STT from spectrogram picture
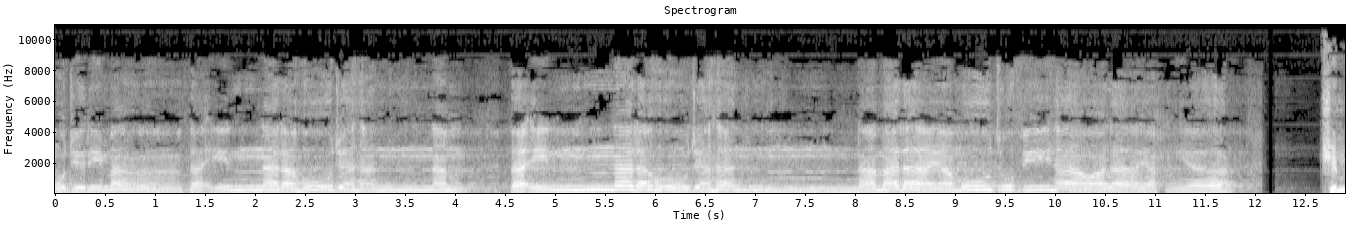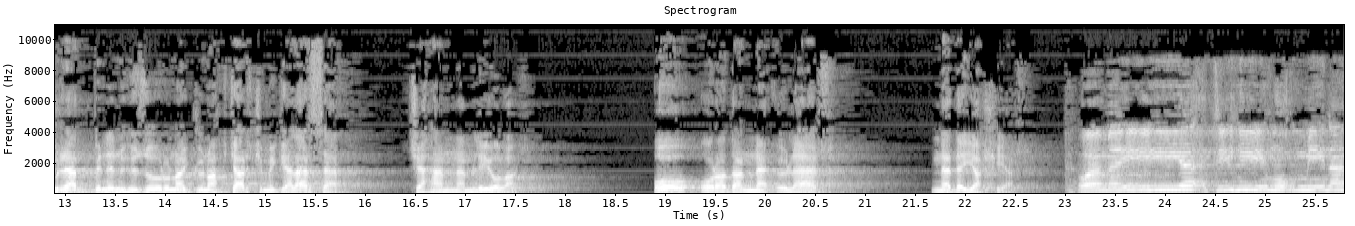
mujriman fa inna lahu jahannam fa inna lahu jahannam la yamutu fiha wa la yahya. Kim Rəbbinin hüzuruna günahkar kimi gələrsə, cəhənnəmlik olar. O, orada nə ölər, nə də yaşayar. ومن يأته مؤمنا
